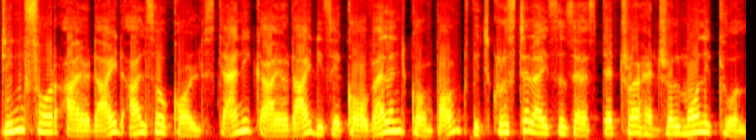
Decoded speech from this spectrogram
Tin 4 iodide, also called stannic iodide, is a covalent compound which crystallizes as tetrahedral molecule.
